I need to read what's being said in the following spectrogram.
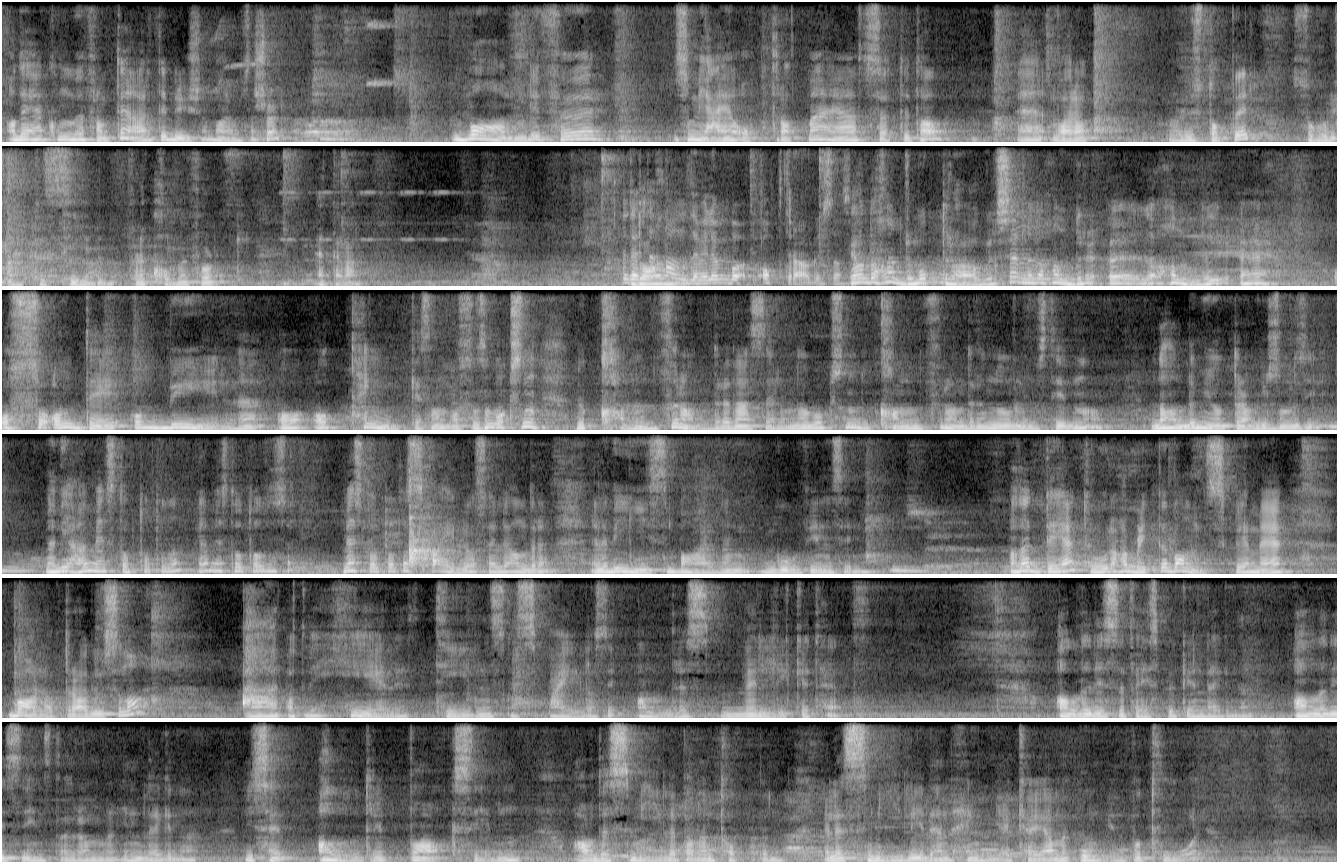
Og det jeg kommer fram til, er at de bryr seg bare om seg sjøl. Vanlig før, som jeg har oppdratt meg, jeg er 70-tall, eh, var at når du stopper, så går du ut til siden. For det kommer folk etter deg. Men Dette Da- handler vel om oppdragelse også? Ja, det handler om oppdragelse, men det handler, øh, det handler øh, også om det å begynne å, å tenke sånn også som voksen. Du kan forandre deg selv om du er voksen. Du kan forandre ungdomstiden òg. Men det handler mye om oppdragelse, som du sier. Men vi er jo mest opptatt av det. Vi er mest opptatt av oss selv. Mest opptatt av å speile oss selv i andre. Eller vise bare den gode, fine siden. Og det er det jeg tror har blitt det vanskelige med barneoppdragelse nå. Er at vi hele tiden skal speile oss i andres vellykkethet. Alle disse Facebook-innleggene, alle disse Instagram-innleggene. Vi ser aldri baksiden av det smilet på den toppen, eller smilet i den hengekøya med ungen på to år.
